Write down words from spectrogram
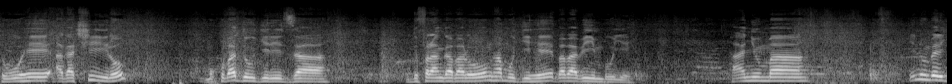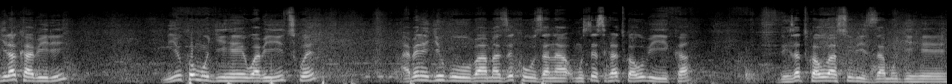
tuwuhe agaciro mu kubadugiriza udufaranga baronka mu gihe baba bimbuye. Hanyuma intumbero igira kabiri ni yuko mu gihe wabitswe abenegihugu bamaze kuzana umusesekara twawubika duheza twawubasubiza mu gihe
